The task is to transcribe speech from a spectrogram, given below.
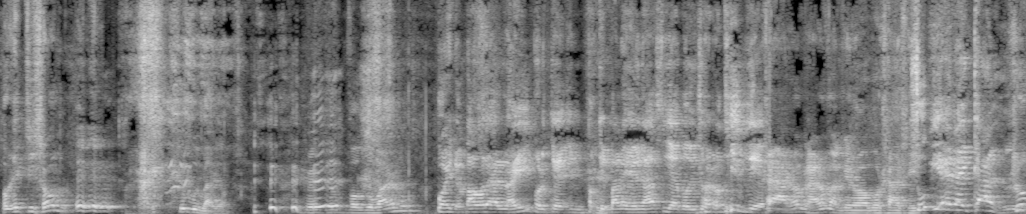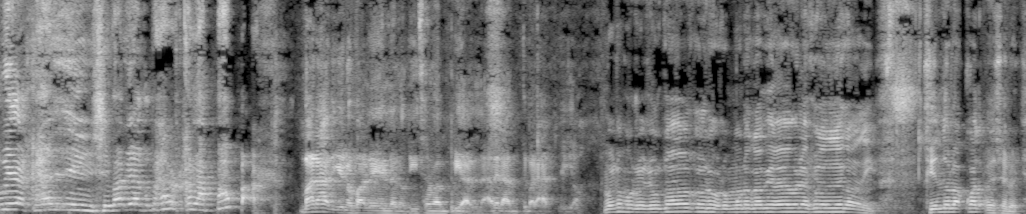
porque tizón. Es muy malo. Es un poco malo. Bueno, vamos a darlo ahí porque, porque vale Asia hemos dicho la noticia. Claro, claro, para que no vamos así. Subiera y Carly. Subiera carne, se van a comprar con las papas. Maradio nos va a leer la noticia, va a ampliarla. Adelante, Maradio. Bueno, pues resulta que los rumores que había en la ciudad de Cádiz, siendo las cuatro, ese no es,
